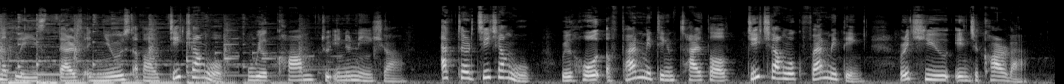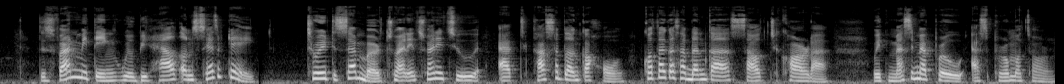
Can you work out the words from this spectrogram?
Not least, there's a news about Ji Chang-wook, who will come to Indonesia. Actor Ji Chang-wook will hold a fan meeting titled Ji Chang-wook Fan Meeting, Reach You in Jakarta. This fan meeting will be held on Saturday, 3 December 2022 at Casablanca Hall, Kota Casablanca, South Jakarta, with Mecima Pro as promoter.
